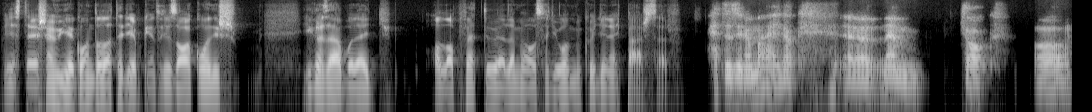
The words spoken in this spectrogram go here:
Hogy ez teljesen hülye gondolat egyébként, hogy az alkohol is igazából egy alapvető eleme ahhoz, hogy jól működjön egy párszerv. Hát azért a májnak nem csak a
